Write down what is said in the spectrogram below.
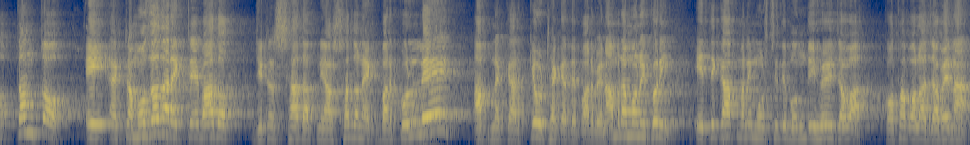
অত্যন্ত এই একটা মজাদার একটা ইবাদত যেটার স্বাদ আপনি আস্বাদন একবার করলে আপনাকে আর কেউ ঠেকাতে পারবেন আমরা মনে করি এতেকাফ মানে মসজিদে বন্দী হয়ে যাওয়া, কথা বলা যাবে না,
